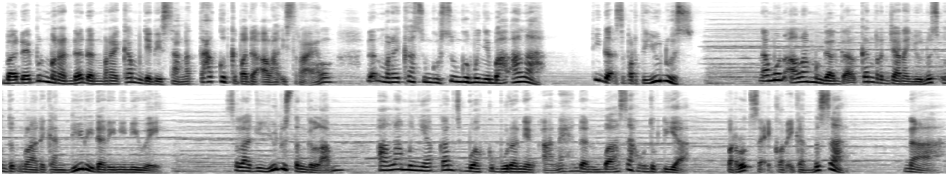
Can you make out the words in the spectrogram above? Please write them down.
Badai pun mereda dan mereka menjadi sangat takut kepada Allah Israel dan mereka sungguh-sungguh menyembah Allah, tidak seperti Yunus. Namun Allah menggagalkan rencana Yunus untuk melarikan diri dari Niniwe. Selagi Yunus tenggelam, Allah menyiapkan sebuah kuburan yang aneh dan basah untuk dia, perut seekor ikan besar. Nah,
